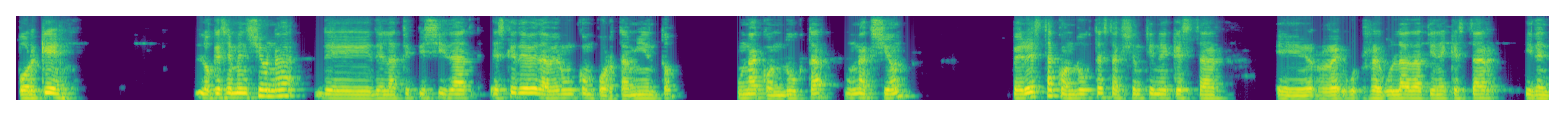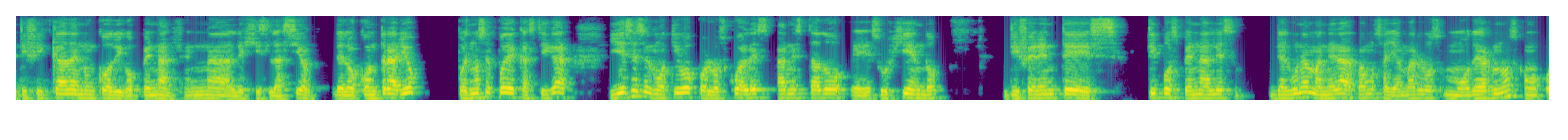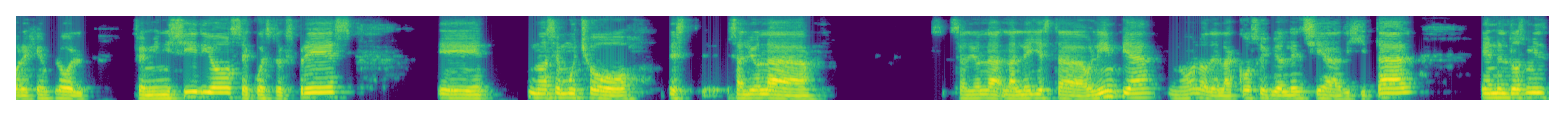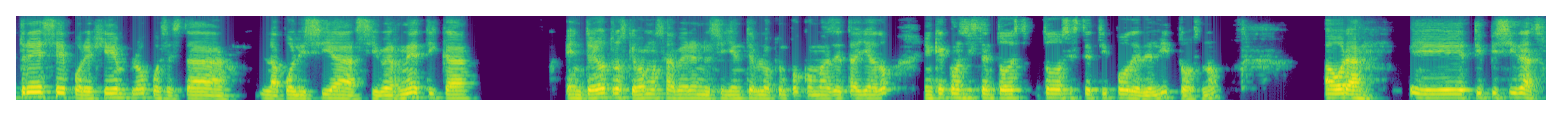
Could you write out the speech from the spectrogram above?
¿Por qué? Lo que se menciona de, la tipicidad es que debe de haber un comportamiento, una conducta, una acción, pero esta conducta, esta acción tiene que estar eh, regulada, tiene que estar identificada en un código penal, en una legislación. De lo contrario, pues no se puede castigar. Y ese es el motivo por los cuales han estado eh, surgiendo diferentes tipos penales, de alguna manera vamos a llamarlos modernos, como por ejemplo el feminicidio, secuestro express. Eh, no hace mucho salió la salió la, la, ley esta Olimpia, ¿no? Lo del acoso y violencia digital. En el 2013, por ejemplo, pues está la policía cibernética, entre otros que vamos a ver en el siguiente bloque un poco más detallado, en qué consisten todos, todos este tipo de delitos, ¿no? Ahora, eh, tipicidad.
